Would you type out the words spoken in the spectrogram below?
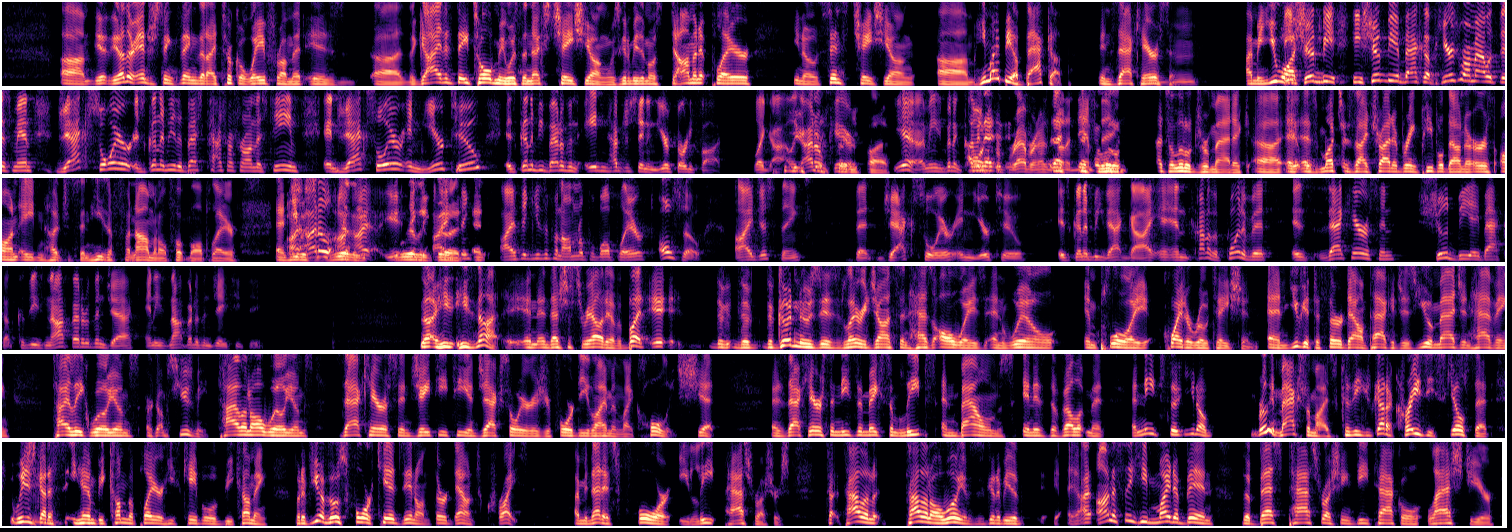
Um, the, the other interesting thing that I took away from it is uh, the guy that they told me was the next Chase Young was going to be the most dominant player, you know, since Chase Young. Um, he might be a backup in Zach Harrison. Mhm. I mean, you He should be he should be a backup. Here's where I'm at with this, man. Jack Sawyer is going to be the best pass rusher on this team, and Jack Sawyer in year two is going to be better than Aidan Hutchinson in year 35. Like, I, like I don't care. 35. Yeah, I mean he's been in I mean, college that- for forever and hasn't done a damn that's a thing. little that's a little dramatic. Uh, Yeah. as much as I try to bring people down to earth on Aidan Hutchinson, he's a phenomenal football player, and he I- was I I- really, I- really I good. think, And- I think he's a phenomenal football player. Also, I just think that Jack Sawyer in year two is going to be that guy. And kind of the point of it is Zach Harrison should be a backup because he's not better than Jack and he's not better than JTT. No, he, he's not, and, and that's just the reality of it. But it, the, the the good news is Larry Johnson has always and will employ quite a rotation. And you get to third down packages. You imagine having Tyleik Williams, or um, excuse me, Tylenol Williams, Zach Harrison, JTT, and Jack Sawyer is your four D lineman. Like holy shit! And Zach Harrison needs to make some leaps and bounds in his development, and needs to you know really maximize because he's got a crazy skill set. We just got to see him become the player he's capable of becoming. But if you have those four kids in on third down, Christ, I mean that is four elite pass rushers. T- Tylen Tylenol Williams is going to be the I, honestly he might have been the best pass rushing D tackle last year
